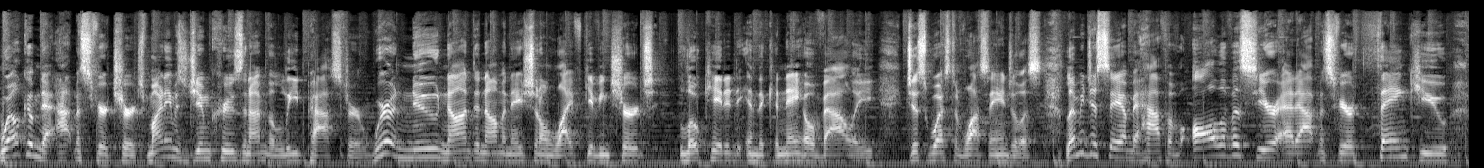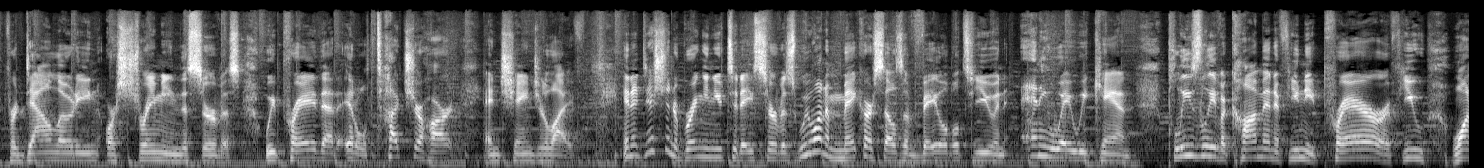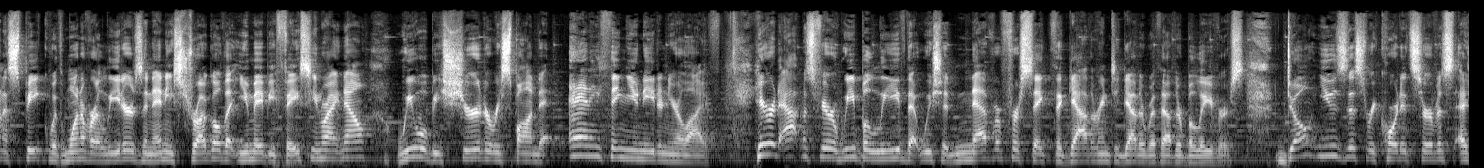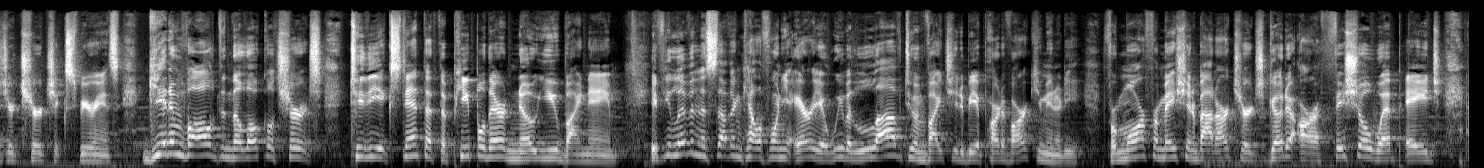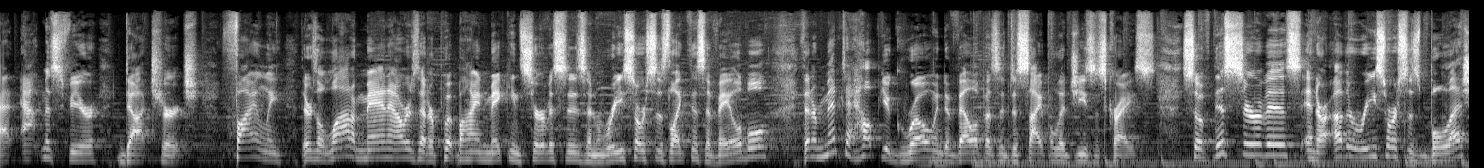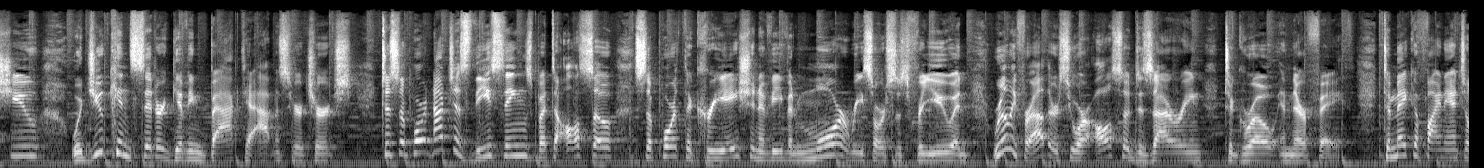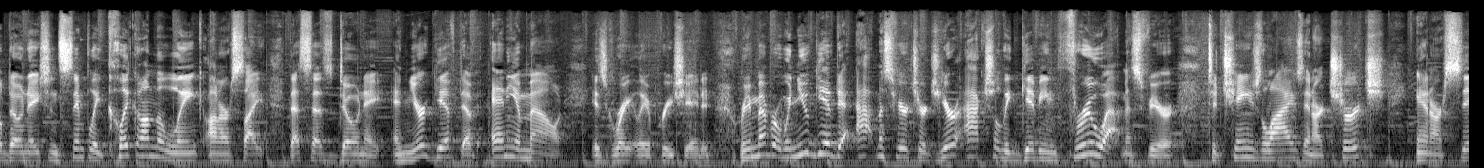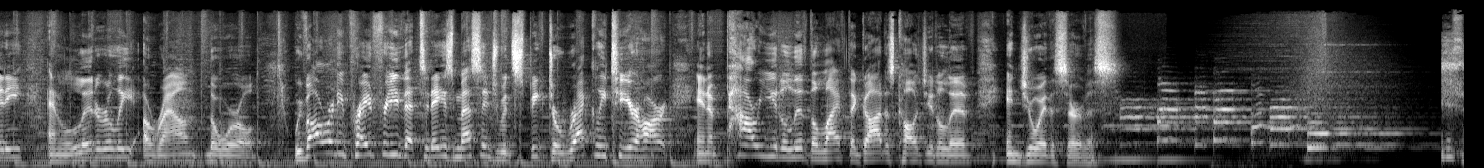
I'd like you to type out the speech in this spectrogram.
Welcome to Atmosphere Church. My name is Jim Cruz and I'm the lead pastor. We're a new non denominational life giving church located in the Conejo Valley, just west of Los Angeles. Let me just say, on behalf of all of us here at Atmosphere, thank you for downloading or streaming this service. We pray that it'll touch your heart and change your life. In addition to bringing you today's service, we want to make ourselves available to you in any way we can. Please leave a comment if you need prayer or if you want to speak with one of our leaders in any struggle that you may be facing right now. We will be sure to respond to anything you need in your life. Here at Atmosphere, we believe that we should never forsake the gathering together with other believers. Don't use this recorded service as your church experience. Get involved in the local church to the extent that the people there know you by name. If you live in the Southern California area, we would love to invite you to be a part of our community. For more information about our church, go to our official webpage at atmosphere.church. Finally, there's a lot of man hours that are put behind making services and resources like this available that are meant to help you grow and develop as a disciple of Jesus Christ. So if this service and our other resources bless you, would you consider giving back to Atmosphere Church? to support not just these things, but to also support the creation of even more resources for you and really for others who are also desiring to grow in their faith. To make a financial donation, simply click on the link on our site that says donate, and your gift of any amount is greatly appreciated. Remember, when you give to Atmosphere Church, you're actually giving through Atmosphere to change lives in our church in our city, and literally around the world. We've already prayed for you that today's message would speak directly to your heart and empower you to live the life that God has called you to live. Enjoy the service.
